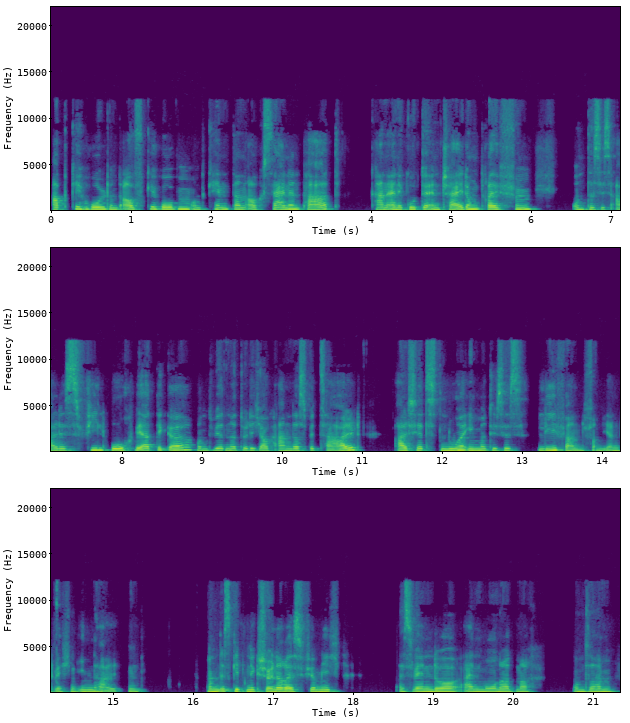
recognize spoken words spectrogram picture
abgeholt und aufgehoben und kennt dann auch seinen Part, kann eine gute Entscheidung treffen. Und das ist alles viel hochwertiger und wird natürlich auch anders bezahlt, als jetzt nur immer dieses Liefern von irgendwelchen Inhalten. Und es gibt nichts Schöneres für mich, als wenn du einen Monat nach unserem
